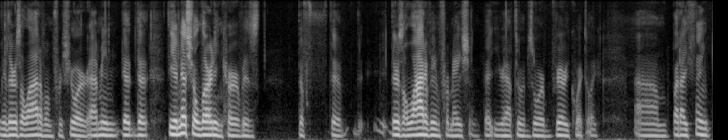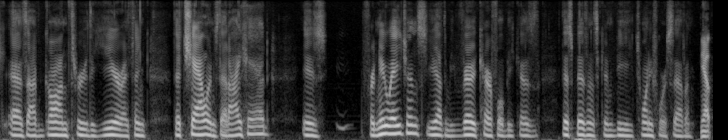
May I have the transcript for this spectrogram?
Yeah, there's a lot of them for sure. I mean, the the, the initial learning curve is the, the, the there's a lot of information that you have to absorb very quickly. Um, but I think as I've gone through the year, I think the challenge that I had is for new agents, you have to be very careful because this business can be 24 7. Yep.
